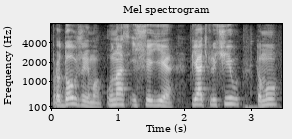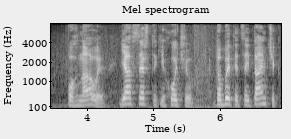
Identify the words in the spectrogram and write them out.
продовжуємо. У нас іще є 5 ключів, тому погнали. Я все ж таки хочу добити цей танчик,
